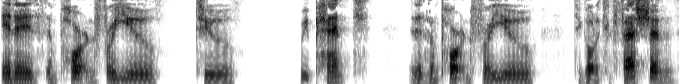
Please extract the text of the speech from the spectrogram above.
it is important for you to repent. It is important for you to go to confession.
